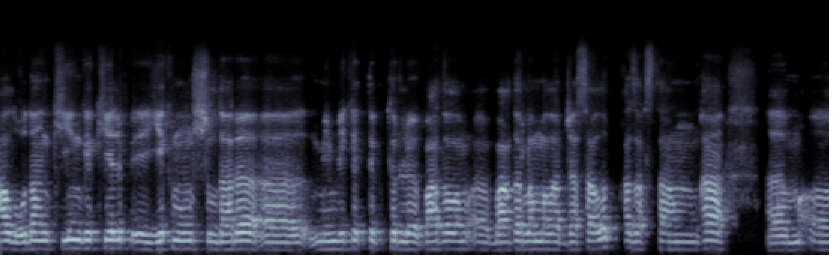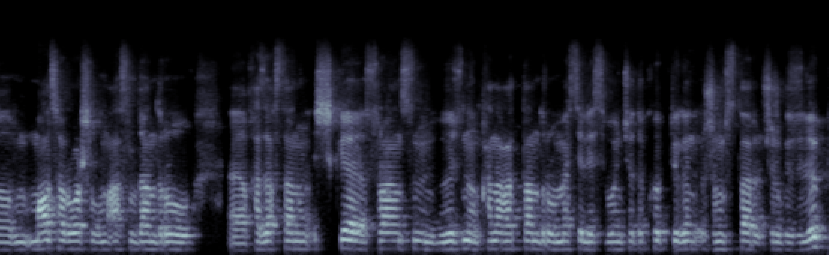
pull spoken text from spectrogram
Ал одан кейінгі келіп 2000 жылдары мемлекеттік түрлі бағдарламалар жасалып қазақстанға мал шаруашылығын асылдандыру қазақстанның ішкі сұранысын өзінің қанағаттандыру мәселесі бойынша да көптеген жұмыстар жүргізіліп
